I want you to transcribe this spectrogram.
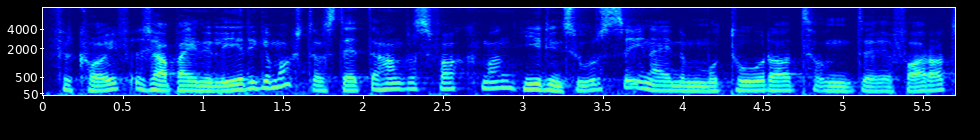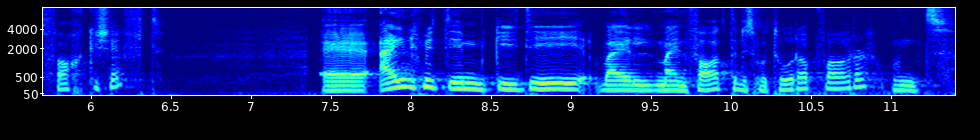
Verkäufer. Ich habe eine Lehre gemacht als Detailhandelsfachmann hier in Surse in einem Motorrad- und äh, Fahrradfachgeschäft. Äh, eigentlich mit dem Idee, weil mein Vater ist Motorradfahrer und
